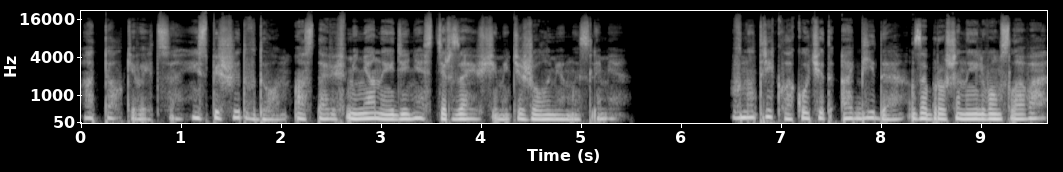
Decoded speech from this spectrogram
Отталкивается и спешит в дом, оставив меня наедине с терзающими тяжелыми мыслями. Внутри клокочет обида, заброшенные львом слова,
